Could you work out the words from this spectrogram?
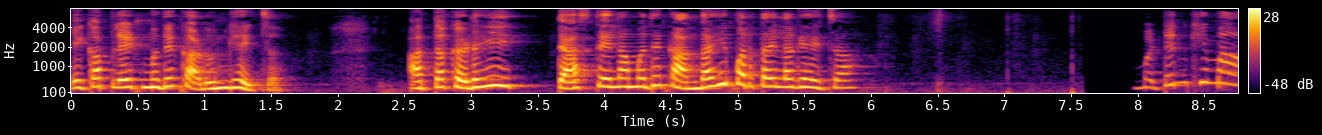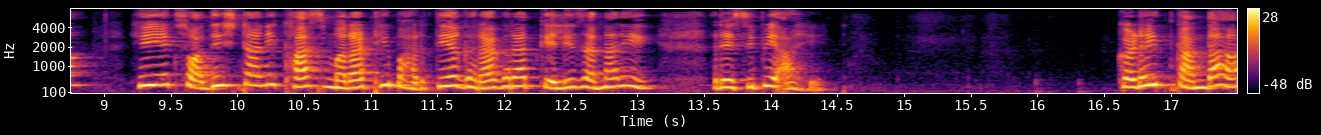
एका प्लेटमध्ये काढून घ्यायचं. आता कढईत त्याच तेलामध्ये कांदाही परतायला घ्यायचा. मटन खिमा ही एक स्वादिष्ट आणि खास मराठी भारतीय घराघरात केली जाणारी रेसिपी आहे. कढईत कांदा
